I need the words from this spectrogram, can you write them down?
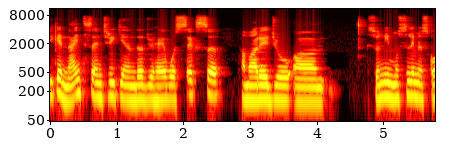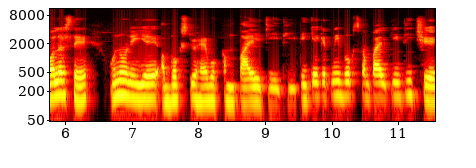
ٹھیک ہے نائنتھ سینچری کے اندر جو ہے وہ سکس ہمارے جو سنی مسلم اسکالرس تھے انہوں نے یہ بکس جو ہے وہ کمپائل کی تھی ٹھیک ہے کتنی بکس کمپائل کی تھی چھ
